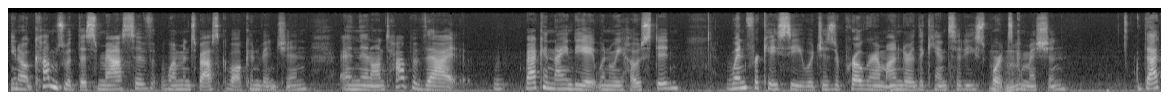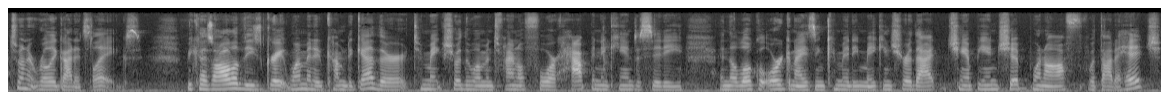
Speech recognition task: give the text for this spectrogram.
you know it comes with this massive women's basketball convention, and then on top of that, back in '98 when we hosted Win for KC, which is a program under the Kansas City Sports mm-hmm. Commission, that's when it really got its legs. Because all of these great women had come together to make sure the Women's Final Four happened in Kansas City, and the local organizing committee making sure that championship went off without a hitch.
